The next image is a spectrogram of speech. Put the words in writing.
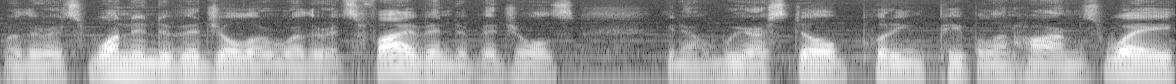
whether it's one individual or whether it's five individuals, you know, we are still putting people in harm's way.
